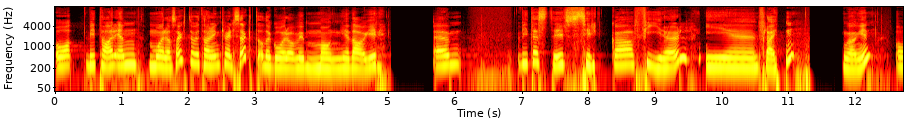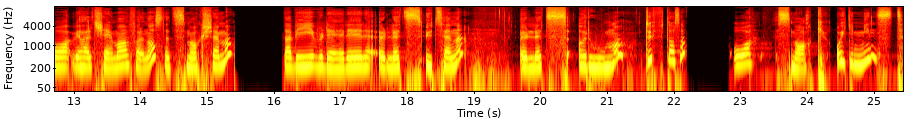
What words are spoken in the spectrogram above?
Og vi tar en morgensøkt og vi tar en kveldsøkt, og det går over mange dager. Um, vi tester ca. fire øl i eh, flighten om gangen. Og vi har et skjema foran oss, et smaksskjema der vi vurderer ølets utseende, ølets aroma, duft også, og smak. Og ikke minst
